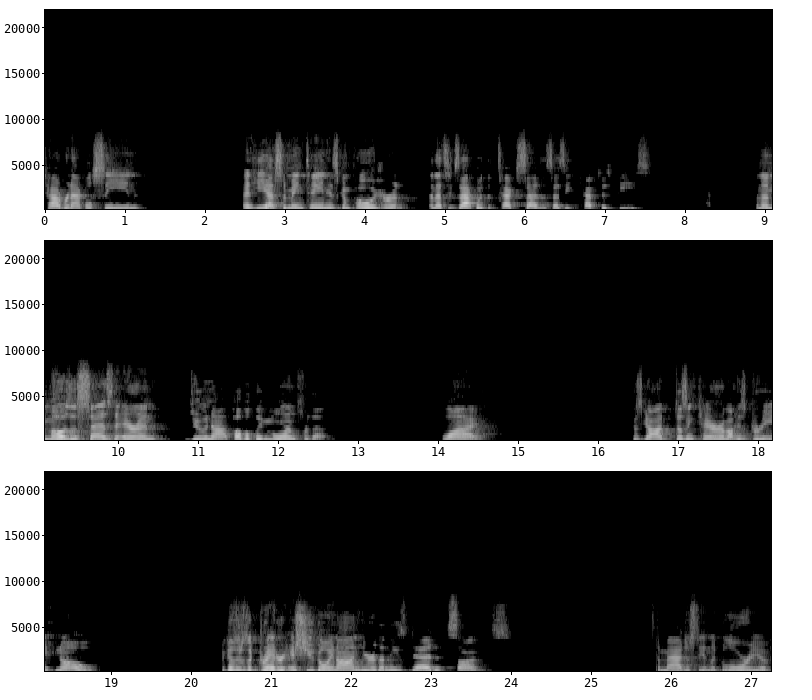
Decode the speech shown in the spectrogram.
tabernacle scene. And he has to maintain his composure. And, and that's exactly what the text says. It says he kept his peace. And then Moses says to Aaron, Do not publicly mourn for them. Why? Because God doesn't care about his grief? No. Because there's a greater issue going on here than these dead sons. It's the majesty and the glory of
